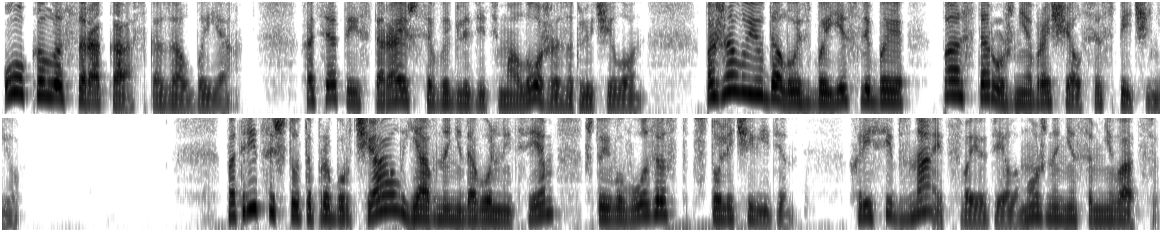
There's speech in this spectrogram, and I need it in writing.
«Около сорока», — сказал бы я. «Хотя ты и стараешься выглядеть моложе», — заключил он. «Пожалуй, удалось бы, если бы поосторожнее обращался с печенью». Патриций что-то пробурчал, явно недовольный тем, что его возраст столь очевиден. Хрисип знает свое дело, можно не сомневаться.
